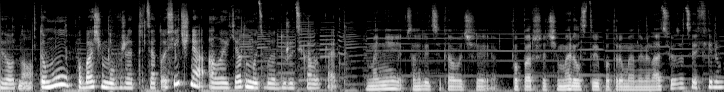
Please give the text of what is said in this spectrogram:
від одного. Тому побачимо вже 30 січня, але я думаю, це буде дуже цікавий проект. Мені взагалі цікаво, чи, по-перше, чи Меріл Стріп отримає номінацію за цей фільм,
